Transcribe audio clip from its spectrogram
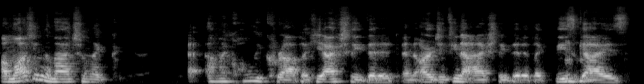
I'm watching the match I'm like I'm like holy crap like he actually did it and Argentina actually did it like these Mhm. guys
